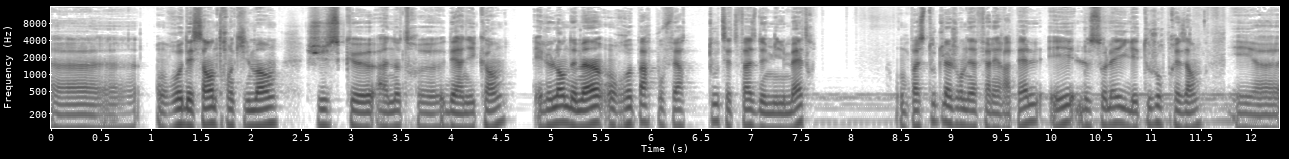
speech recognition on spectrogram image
euh, on redescend tranquillement jusqu'à notre dernier camp. Et le lendemain, on repart pour faire toute cette phase de 1000 mètres. On passe toute la journée à faire les rappels et le soleil, il est toujours présent. Et, euh,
